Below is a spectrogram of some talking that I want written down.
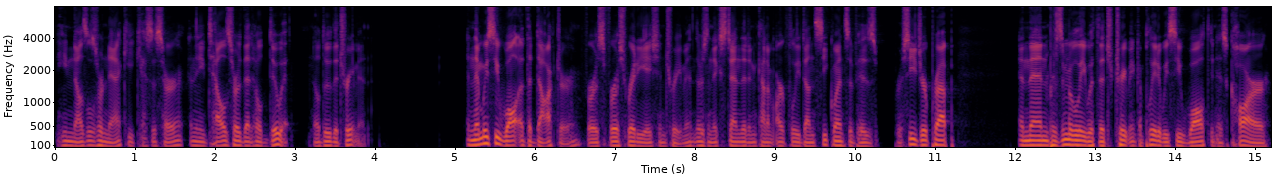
he nuzzles her neck, he kisses her, and then he tells her that he'll do it. He'll do the treatment. And then we see Walt at the doctor for his first radiation treatment. There's an extended and kind of artfully done sequence of his procedure prep. And then, presumably, with the treatment completed, we see Walt in his car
